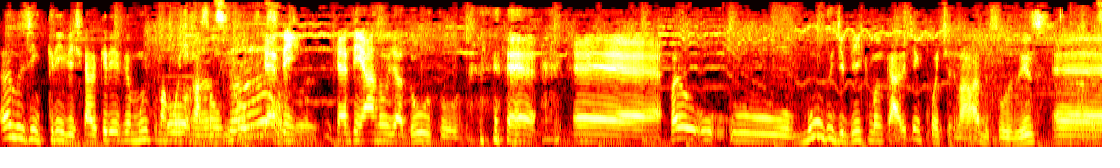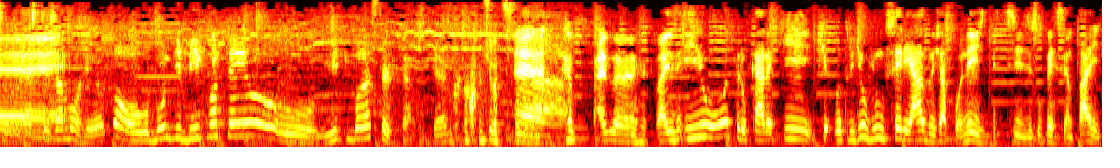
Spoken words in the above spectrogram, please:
Anos Incríveis, cara, eu queria ver muito uma Porra, continuação do Incríveis. Kevin, Kevin Arnold adulto. é, é, mas o, o Mundo de Bigman, cara, tinha que continuar, absurdo isso. Mas o Lester É, já morreu. Pô, o mundo de Bigman tem o, o Mythbusters, cara, que é a continuação. É, da- mas, é, mas e o outro, cara, que, que outro dia eu vi um seriado japonês desse, de Super Sentai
